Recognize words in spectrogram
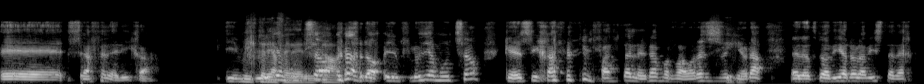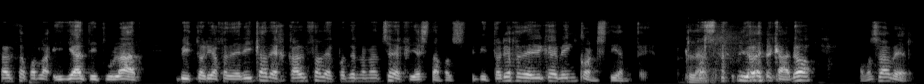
eh, sea Federica. Victoria Federica. Mucho, claro, influye mucho que es hija de la infanta Elena, por favor, esa Sí. señora. El otro día no la viste descalza por la. Y ya titular. Victoria Federica descalza después de una noche de fiesta. Pues Victoria Federica iba inconsciente. Claro. Pues, yo, claro, vamos a ver.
